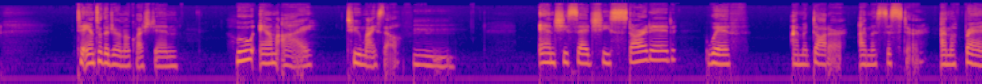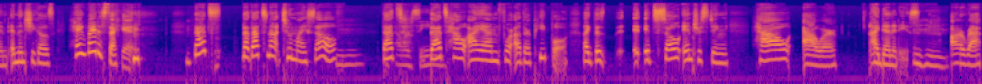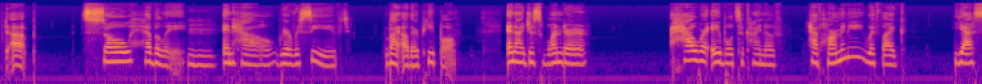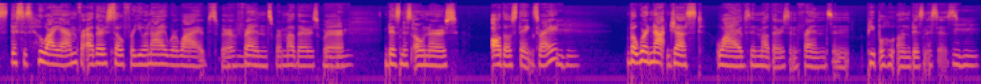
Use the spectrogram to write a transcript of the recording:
to answer the journal question Who am I to myself? Mm. And she said she started with I'm a daughter, I'm a sister, I'm a friend. And then she goes, "Hey, wait a second. that's that that's not to myself. That's how we're seen. that's how I am for other people." Like this it, it's so interesting how our identities Mm-hmm. are wrapped up so heavily Mm-hmm. in how we're received by other people. And I just wonder how we're able to kind of have harmony with, like, yes, this is who I am for others. So for you and I, we're wives, we're friends, we're mothers, we're business owners, all those things, right? Mm-hmm. But we're not just wives and mothers and friends and people who own businesses Mm-hmm.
